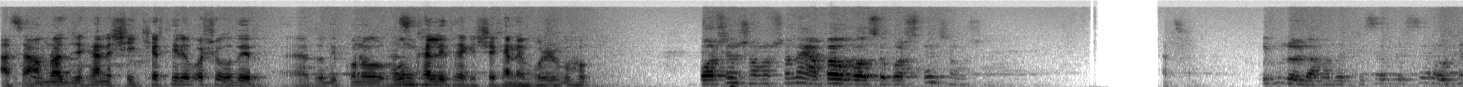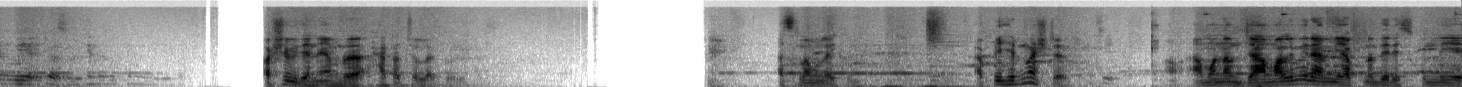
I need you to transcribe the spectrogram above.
আচ্ছা আমরা যেখানে শিক্ষার্থীরা বসে ওদের যদি কোনো রুম খালি থাকে সেখানে বসবো। বসেন সমস্যা নাই আপাও বলছে বসতেই সমস্যা আচ্ছা। এগুলো হলো আমাদের টিচারদের চেয়ার ওখানে একটা আছে। অসুবিধা নেই আমরা হাঁটা চলা করি। আসসালামু আলাইকুম। আপনি হেডমাস্টার? আমার নাম জাম মির আমি আপনাদের স্কুল নিয়ে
